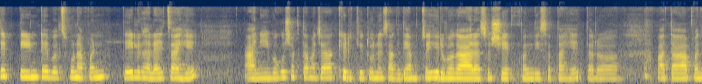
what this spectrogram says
ते तीन टेबलस्पून आपण तेल घालायचं आहे. आणि बघू शकता माझ्या खिडकीतूनच अगदी आमचं हिरवंगार असं शेत पण दिसत आहे. तर आता आपण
